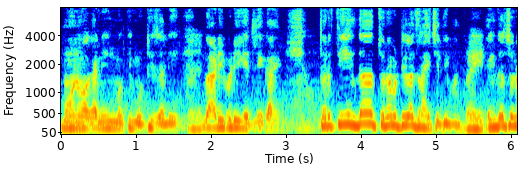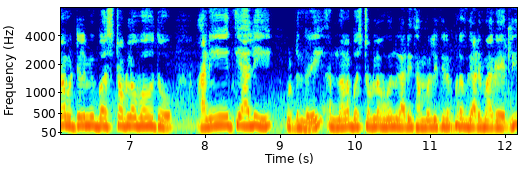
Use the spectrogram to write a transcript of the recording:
मोहन वाघानी मग ती मोठी झाली. गाडी बिडी घेतली काय. तर ती एकदा चुनाभट्टीलाच राहायची ती पण. एकदा चुनाभट्टीला मी बस स्टॉपला उभा होतो. आणि ती आली कुठून तरी. आणि मला बस स्टॉपला बघून गाडी थांबवली तिने परत गाडी मागे घेतली.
